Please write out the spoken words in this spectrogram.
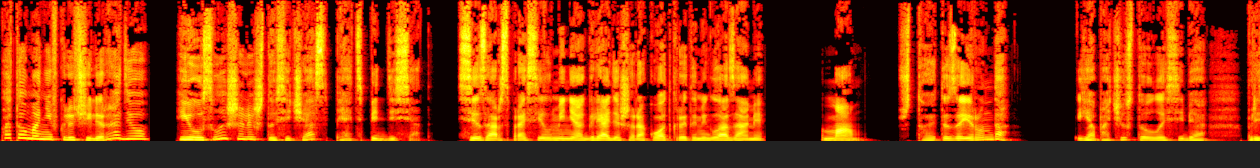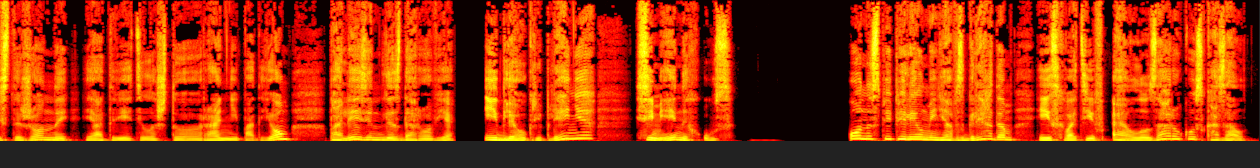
Потом они включили радио и услышали, что сейчас 5.50. Сезар спросил меня, глядя широко открытыми глазами, «Мам, что это за ерунда?» Я почувствовала себя пристыженной и ответила, что ранний подъем полезен для здоровья и для укрепления семейных уз. Он испепелил меня взглядом и, схватив Эллу за руку, сказал —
